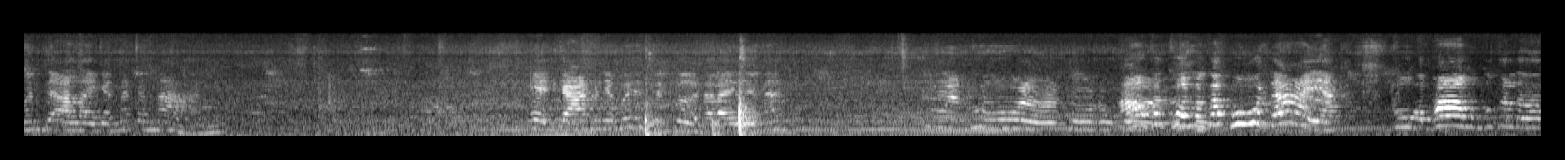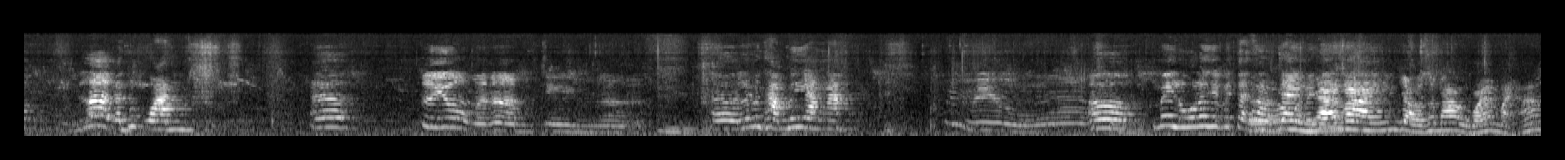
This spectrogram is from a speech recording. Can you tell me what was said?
มันจะอะไรกันนักกันหนาเนี่ยเหตุการณ์มันยังไม่ได้จะเกิดอะไรเลยนะ มันพูดเลยมันพูดทุกเอาบางคนมันก็พูดได้อะ วัน เออจะโยกมันทำจริงอะอืมเออ แล้วมันทำหรือยังอะไม่รู้เออ ไม่รู้แล้วจะไปตัดเอสิอนใจก็มึไม่งได้ย้ายไงบ้านมึงอย่าเอาเสื้อผ้ากูไว้ให้ใหม่อ้าว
